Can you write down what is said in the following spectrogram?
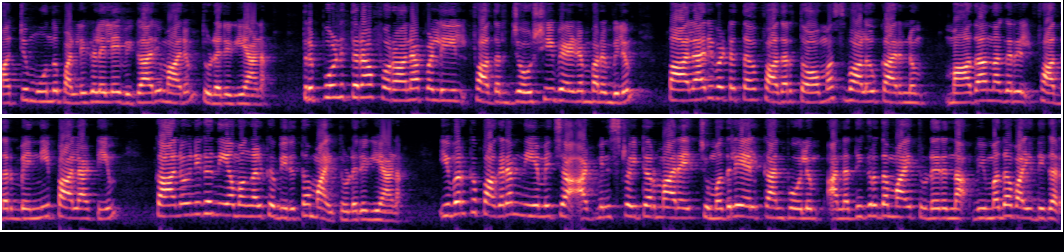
മറ്റു മൂന്ന് പള്ളികളിലെ വികാരിമാരും തുടരുകയാണ്. തൃപ്പൂണിത്തറ ഫൊറോന പള്ളിയിൽ ഫാദർ ജോഷി വേഴമ്പറമ്പിലും പാലാരിവട്ടത്ത് ഫാദർ തോമസ് വാളൂക്കാരനും മാതാനഗറിൽ ഫാദർ ബെന്നി പാലാട്ടിയും കാനോനിക നിയമങ്ങൾക്ക് വിരുദ്ധമായി തുടരുകയാണ്. ഇവർക്ക് പകരം നിയമിച്ച അഡ്മിനിസ്ട്രേറ്റർമാരെ ചുമതലയേൽക്കാൻ പോലും അനധികൃതമായി തുടരുന്ന വിമത വൈദികർ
